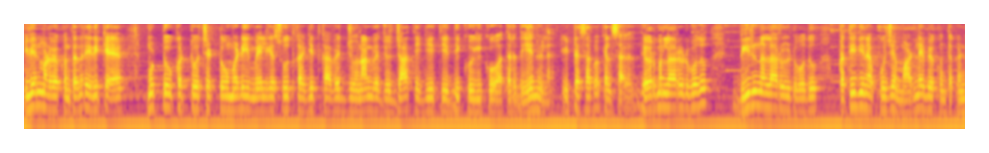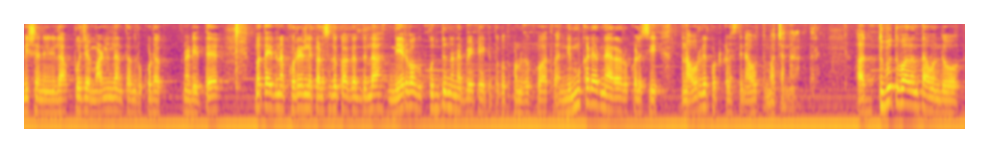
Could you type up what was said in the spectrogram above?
ನೀವೇನು ಮಾಡಬೇಕು ಅಂತಂದರೆ ಇದಕ್ಕೆ ಮುಟ್ಟು, ಕಟ್ಟು, ಚೆಟ್ಟು, ಮಡಿ, ಮೇಲಿಗೆ ಸೂತ್ಕ, ಗೀತ್ಕ, ವೆಜ್ಜು ನಾನ್ ವೆಜ್ಜು ಜಾತಿ, ಗೀತಿ, ದಿಕ್ಕು, ಗಿಕ್ಕು, ಆ ಥರದ್ದು ಏನೂ ಇಲ್ಲ. ಇಟ್ಟೆ ಸಾಕೋ, ಕೆಲಸ ಆಗುತ್ತೆ. ದೇವ್ರ ಮನೆಲ್ಲಾರು ಇಡ್ಬೋದು, ಬೀರಿನಲ್ಲಾರು ಇಡ್ಬೋದು. ಪ್ರತಿದಿನ ಪೂಜೆ ಮಾಡಲೇಬೇಕು ಅಂತ ಕಂಡೀಷನ್ ಏನಿಲ್ಲ. ಪೂಜೆ ಮಾಡಲಿಲ್ಲ ಅಂತಂದ್ರೂ ಕೂಡ ನಡೆಯುತ್ತೆ. ಮತ್ತು ಇದನ್ನು ಕೊರೆಯಲ್ಲಿ ಕಳಿಸೋದಕ್ಕಾಗೋದಿಲ್ಲ. ನೇರವಾಗಿ ಖುದ್ದು ನನ್ನ ಭೇಟಿಯಾಗಿ ತೆಗೆದುಕೊಳ್ಬೇಕು. ಅಥವಾ ನಿಮ್ಮ ಕಡೆಯವ್ರನ್ನ ಯಾರು ಕಳಿಸಿ, ನಾನು ಅವ್ರಿಗೆ ಕೊಟ್ಟು ಕಳಿಸ್ತೀನಿ. ಅವ್ರು ತುಂಬ ಚೆನ್ನಾಗಿ ಆಗ್ತಾರೆ. ಅದ್ಭುತವಾದಂಥ ಒಂದು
